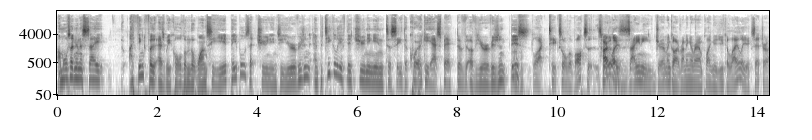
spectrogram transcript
I'm also going to say, I think for as we call them, the once a year peoples that tune into Eurovision, and particularly if they're tuning in to see the quirky aspect of, of Eurovision, this like ticks all the boxes. Totally. this zany German guy running around playing a ukulele, etc.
